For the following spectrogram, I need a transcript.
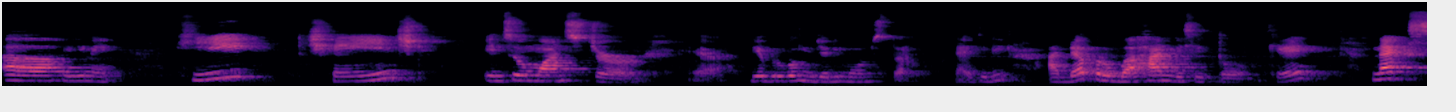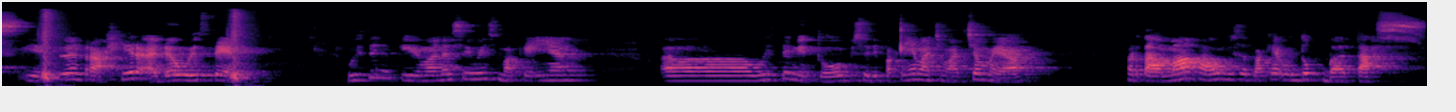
uh, kayak gini. He changed into a monster. Ya, dia berubah menjadi monster. Ya, jadi ada perubahan di situ. Oke. Okay? Next, yaitu yang terakhir ada within. Within gimana sih Miss makainya? Uh, within itu bisa dipakainya macam-macam ya. Pertama, kamu bisa pakai untuk batas.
